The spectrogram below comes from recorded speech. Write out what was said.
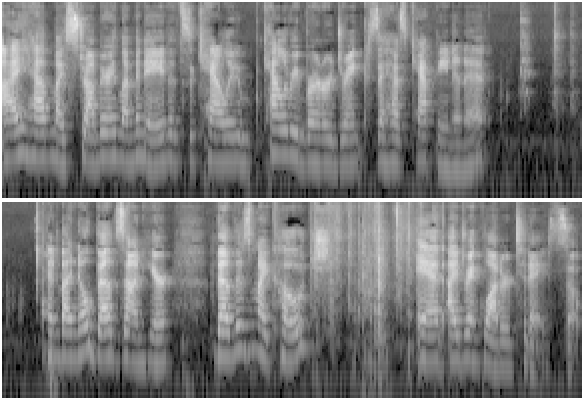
I have my strawberry lemonade. It's a calorie calorie burner drink because it has caffeine in it. And by no Bev's on here. Bev is my coach, and I drank water today. So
